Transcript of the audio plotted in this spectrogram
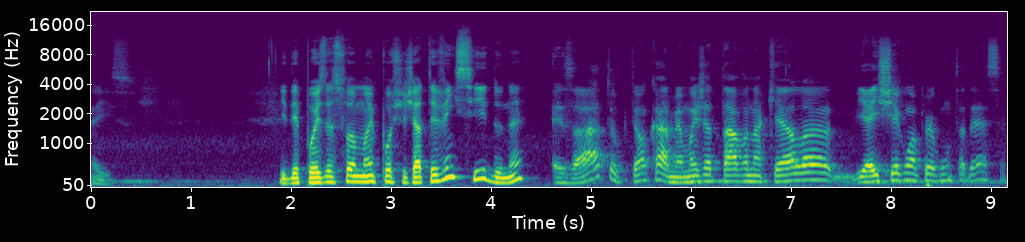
É isso. E depois da sua mãe, poxa, já ter vencido, né? Exato. Então, cara, minha mãe já tava naquela. E aí chega uma pergunta dessa.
